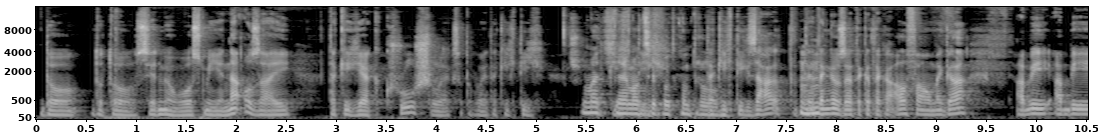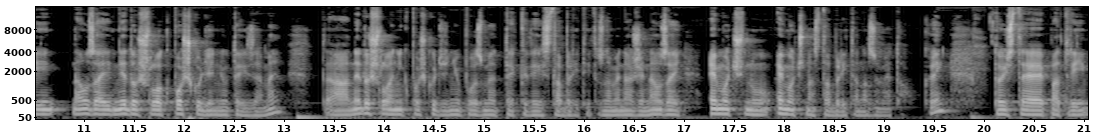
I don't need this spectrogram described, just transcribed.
do, do toho 7.8. je naozaj takých jak crucial, jak sa to povie, takých tých Čiže mať emócie pod kontrolou. takých tých zá, Mhm. mm-hmm. taká, taká alfa omega aby, aby naozaj nedošlo k poškodeniu tej zeme a nedošlo ani k poškodeniu povedzme tej, tej stability. To znamená, že naozaj emočnú, emočná stabilita nazveme to. Okay? To isté patrí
